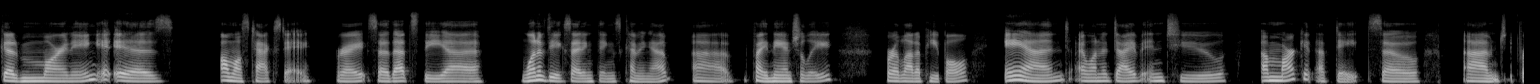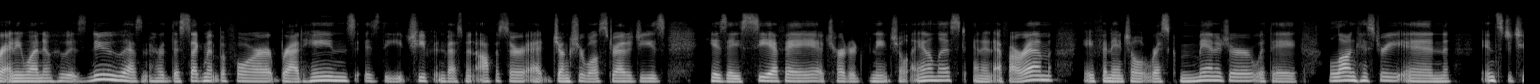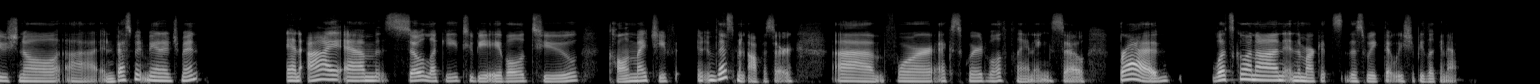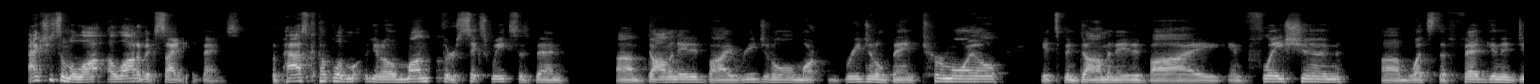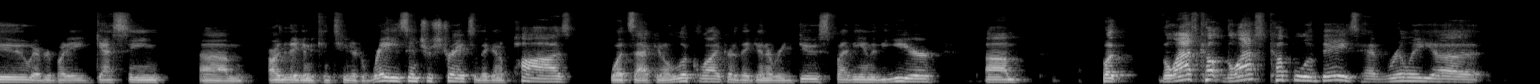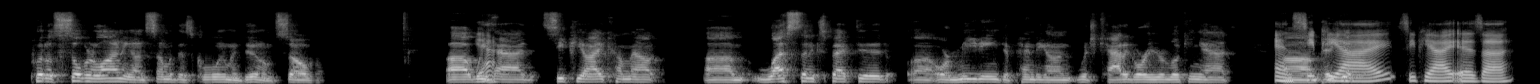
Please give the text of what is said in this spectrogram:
Good morning. It is almost tax day, right? So that's the uh, one of the exciting things coming up uh, financially for a lot of people. And I want to dive into a market update. So um, for anyone who is new, who hasn't heard this segment before, Brad Haines is the Chief Investment Officer at Juncture Wealth Strategies. He is a CFA, a Chartered Financial Analyst, and an FRM, a Financial Risk Manager with a long history in institutional uh, investment management. And I am so lucky to be able to call him my chief investment officer um, for X Squared Wealth Planning. So, Brad, what's going on in the markets this week that we should be looking at? Actually, some a lot a lot of exciting things. The past couple of you know month or six weeks has been um, dominated by regional mar- regional bank turmoil. It's been dominated by inflation. Um, what's the Fed going to do? Everybody guessing. Um, are they going to continue to raise interest rates? Are they going to pause? What's that going to look like? Are they going to reduce by the end of the year? Um, but the last couple the last couple of days have really uh, put a silver lining on some of this gloom and doom. So uh, we yeah. had CPI come out um, less than expected uh, or meeting, depending on which category you're looking at. And um, CPI, CPI is a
